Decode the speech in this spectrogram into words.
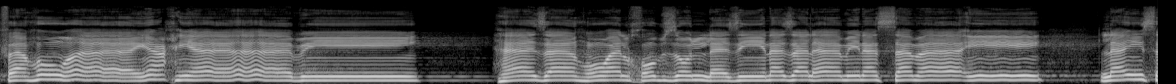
فهو يحيا بي. هذا هو الخبز الذي نزل من السماء. ليس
